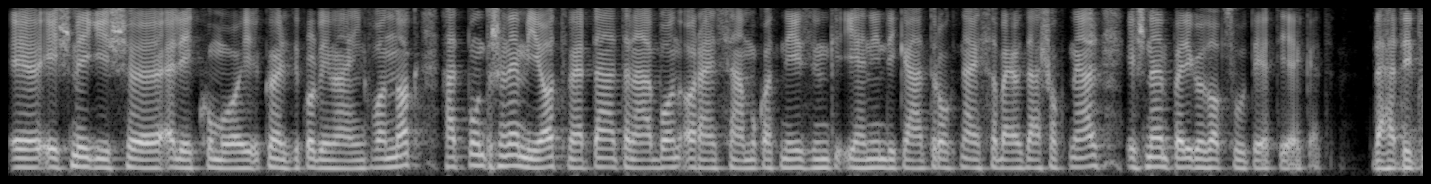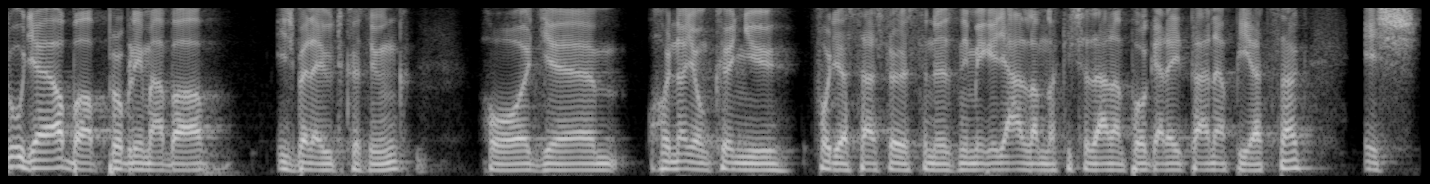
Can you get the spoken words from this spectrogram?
ö, és mégis ö, elég komoly környezeti problémáink vannak. Hát pontosan emiatt, mert általában arányszámokat nézünk ilyen indikátoroknál és szabályozásoknál, és nem pedig az abszolút értékeket. De hát itt ugye abba a problémába is beleütközünk, hogy, hogy nagyon könnyű fogyasztásra ösztönözni még egy államnak is az állampolgárait, pláne a piacnak, és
